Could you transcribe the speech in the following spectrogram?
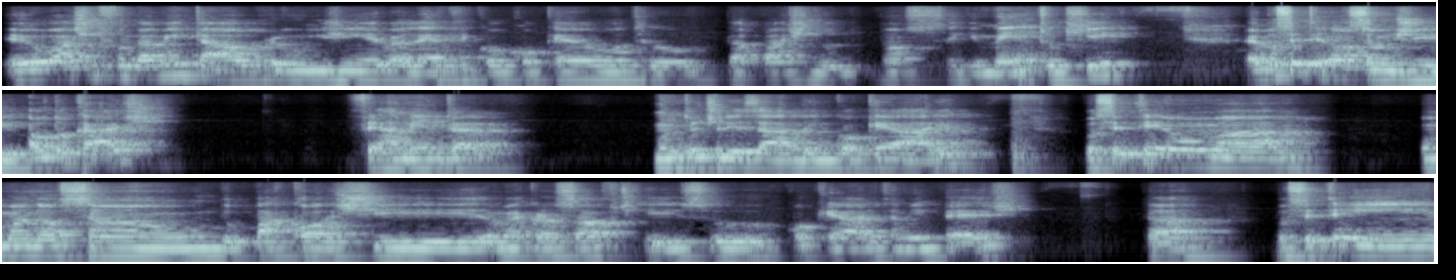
eu acho fundamental para o engenheiro elétrico ou qualquer outro da parte do nosso segmento aqui, é você ter noção de AutoCAD, ferramenta muito utilizada em qualquer área, você ter uma uma noção do pacote da Microsoft, que isso qualquer área também pede, tá? Você tem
